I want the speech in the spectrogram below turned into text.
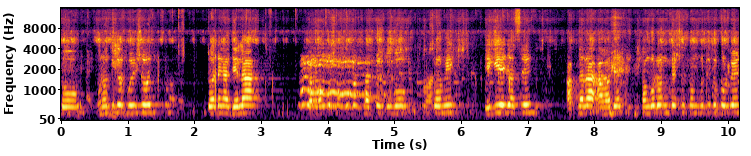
তো গণঅধিকার পরিষদ, চুয়াডাঙ্গা জেলা ছাত্র যুব শ্রমিক এগিয়ে যাচ্ছে আপনারা আমাদের সংগঠনকে সুসংগঠিত করবেন।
